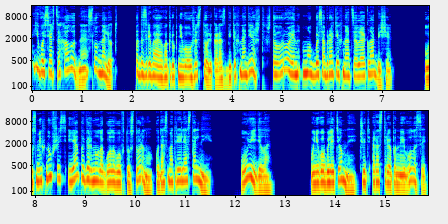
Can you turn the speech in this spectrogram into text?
Его сердце холодное, словно лед. Подозреваю, вокруг него уже столько разбитых надежд, что Роэн мог бы собрать их на целое кладбище». Усмехнувшись, я повернула голову в ту сторону, куда смотрели остальные. Увидела. У него были темные, чуть растрепанные волосы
